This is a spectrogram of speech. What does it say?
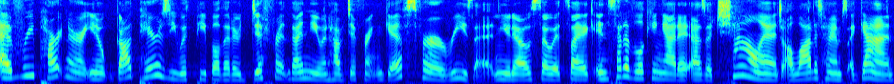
every partner, you know, God pairs you with people that are different than you and have different gifts for a reason, you know. So it's like instead of looking at it as a challenge, a lot of times, again,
